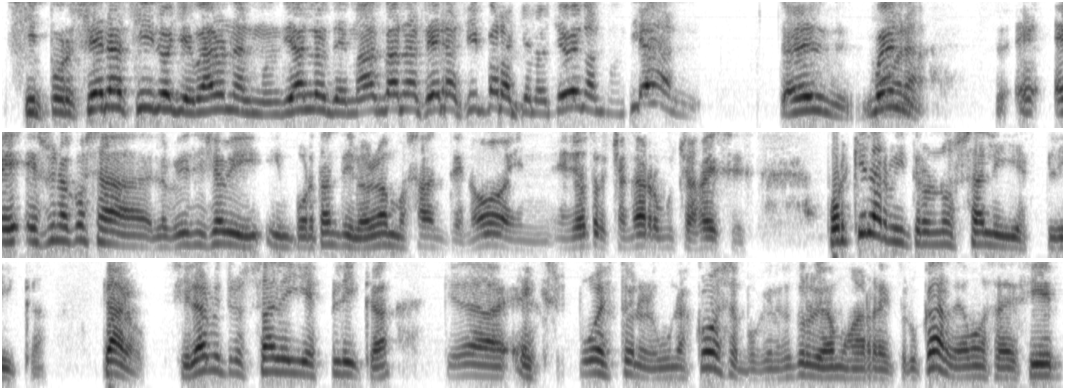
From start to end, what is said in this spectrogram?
Si por ser así lo llevaron al mundial, los demás van a ser así para que lo lleven al mundial. Entonces, bueno. Es una cosa, lo que dice Xavi, importante y lo hablamos antes, ¿no? En, en otro changarro muchas veces. ¿Por qué el árbitro no sale y explica? Claro, si el árbitro sale y explica, queda expuesto en algunas cosas, porque nosotros le vamos a retrucar, le vamos a decir,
